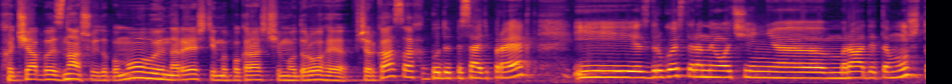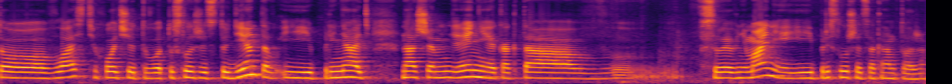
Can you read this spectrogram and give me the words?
е, Хоча б з нашою допомогою, нарешті ми покращимо дороги в Черкасах. Буду писать проект. И с другой стороны, очень э, рады тому, что власть хочет вот услышать студентов и принять наше мнение как-то в, в свое внимание и прислушаться к нам тоже.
